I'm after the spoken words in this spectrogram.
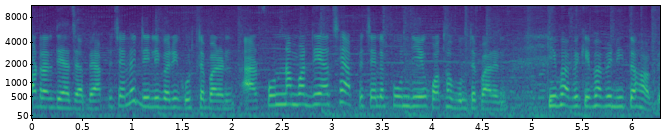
অর্ডার দেওয়া যাবে। আপনি চাইলে ডেলিভারি করতে পারেন। আর ফোন নাম্বার দেওয়া আছে, আপনি চাইলে ফোন দিয়ে কথা বলতে পারেন। কীভাবে কীভাবে নিতে হবে?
